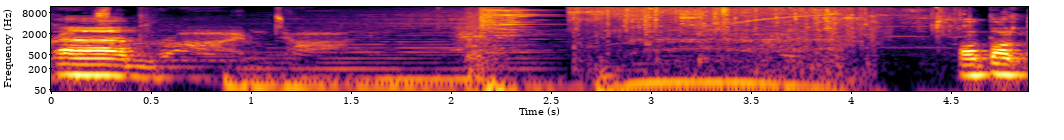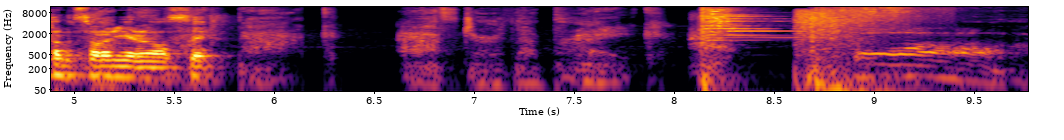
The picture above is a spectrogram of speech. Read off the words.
Um. time. Он тоже трансформировался. Back after the break. Stay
